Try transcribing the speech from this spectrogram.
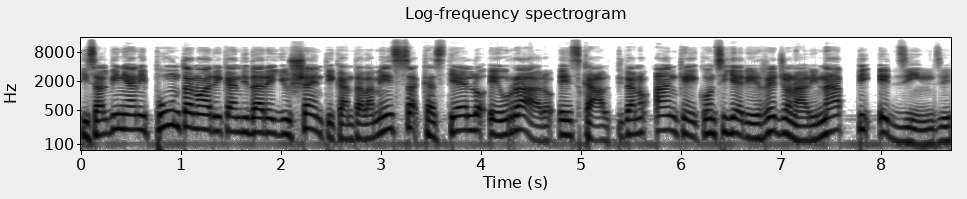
I salviniani puntano a ricandidare gli uscenti Cantalamessa, Castiello e Urraro e scalpitano anche i consiglieri regionali Nappi e Zinzi.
